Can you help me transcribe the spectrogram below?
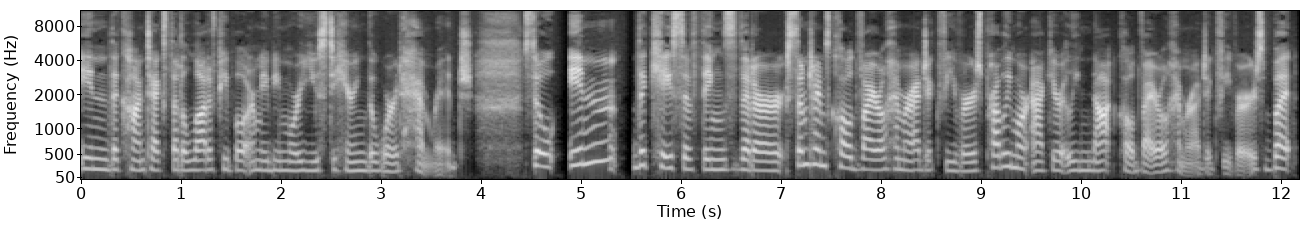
in the context that a lot of people are maybe more used to hearing the word hemorrhage. So, in the case of things that are sometimes called viral hemorrhagic fevers, probably more accurately not called viral hemorrhagic fevers, but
